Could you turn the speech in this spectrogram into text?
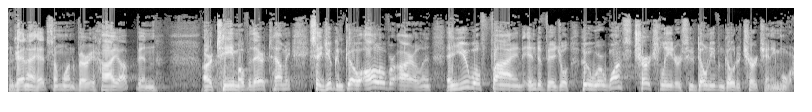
Again, I had someone very high up in our team over there tell me, he said, you can go all over Ireland and you will find individuals who were once church leaders who don't even go to church anymore.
